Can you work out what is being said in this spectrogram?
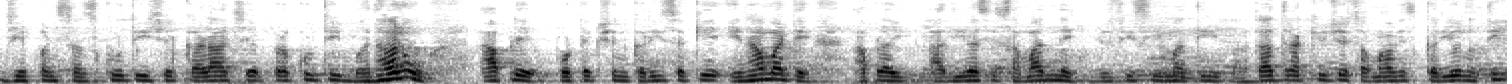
જે પણ સંસ્કૃતિ છે, કળા છે, પ્રકૃતિ બધાનું આપણે પ્રોટેક્શન કરી શકીએ. એના માટે આપણા આદિવાસી સમાજને યુસીસીમાંથી બાકાત રાખ્યું છે, સમાવેશ કર્યો નથી.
